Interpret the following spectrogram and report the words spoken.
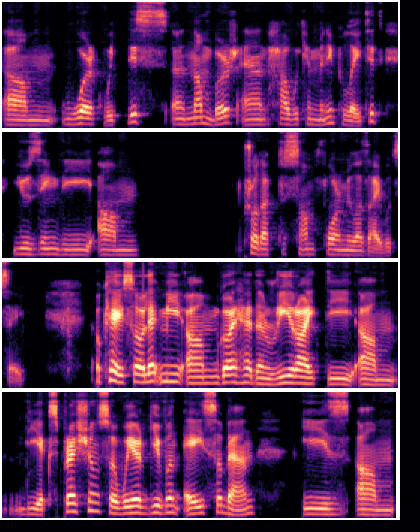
um, work with this uh, number and how we can manipulate it using the um, product to sum formulas I would say. Okay, so let me um, go ahead and rewrite the um, the expression. So we are given a sub n is um,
